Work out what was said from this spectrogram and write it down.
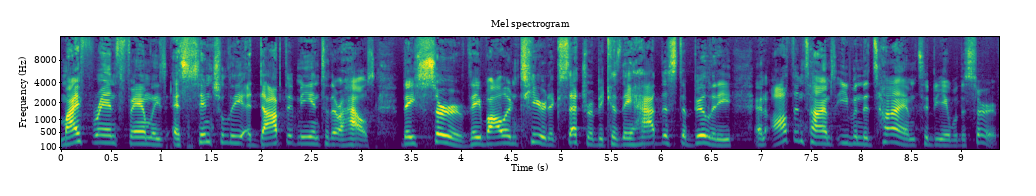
My friends' families essentially adopted me into their house. They served, they volunteered, etc., because they had the stability and oftentimes even the time to be able to serve.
